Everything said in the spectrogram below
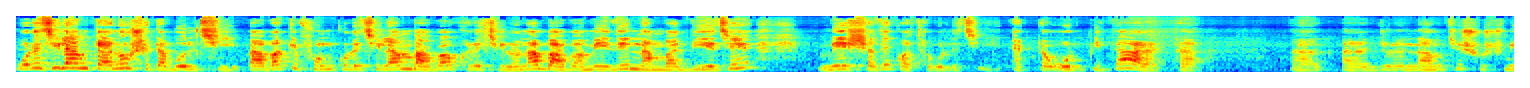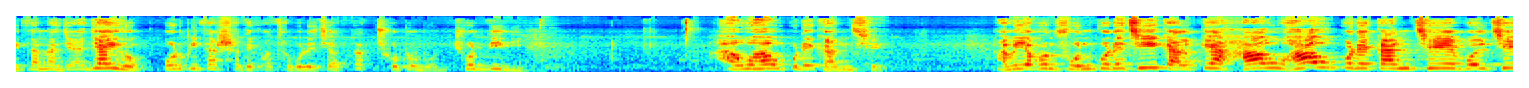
করেছিলাম কেন সেটা বলছি? বাবাকে ফোন করেছিলাম, বাবা ওখানে ছিল না, বাবা মেয়েদের নাম্বার দিয়েছে, মেয়ের সাথে কথা বলেছি। একটা অর্পিতা আর একটা আর একজনের নাম হচ্ছে সুস্মিতা না, যা যাই হোক অর্পিতার সাথে কথা বলেছি, অর্থাৎ ছোটো বোন, ছোট দিদি। হাউ হাউ করে কাঁদছে। আমি যখন ফোন করেছি, কালকে হাউ হাউ করে কাঁদছে, বলছে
